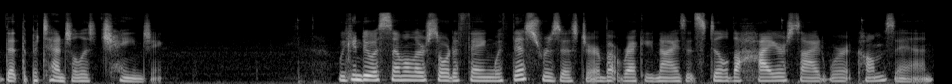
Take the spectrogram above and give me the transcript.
that the potential is changing. We can do a similar sort of thing with this resistor, but recognize it's still the higher side where it comes in,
